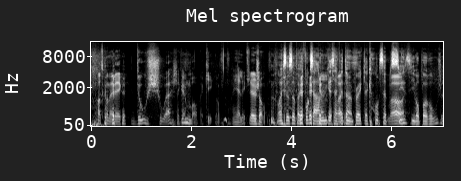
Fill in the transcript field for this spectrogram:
Je pense qu'on avait 12 choix. J'étais comme bon, ok, on va y aller avec le jaune. Ouais, c'est ça. Fait qu'il faut que ça ramène que ça Ouais. fait un peu avec le concept Ouais, aussi, ouais. va pas rouge.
